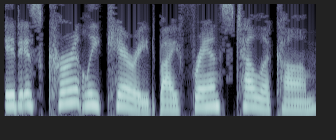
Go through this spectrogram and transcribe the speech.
It is currently carried by France Telecom.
